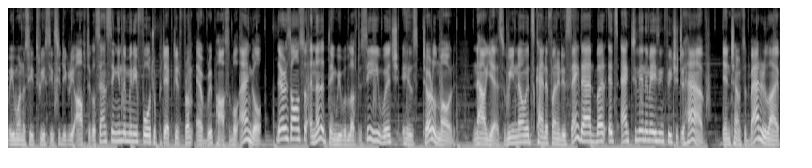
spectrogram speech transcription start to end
we want to see 360 degree obstacle sensing in the Mini 4 to protect it from every possible angle. There is also another thing we would love to see which is turtle mode. Now yes, we know it's kind of funny to say that, but it's actually an amazing feature to have. In terms of battery life,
